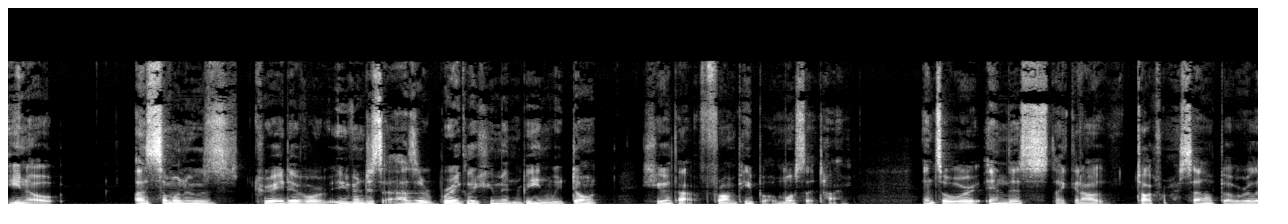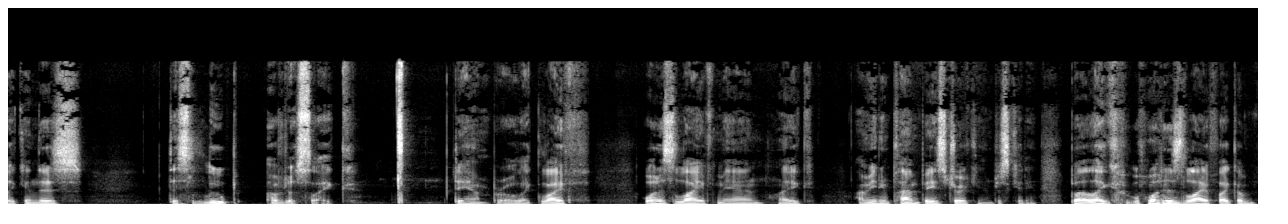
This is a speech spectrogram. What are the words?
you know, as someone who's creative or even just as a regular human being, we don't hear that from people most of the time. And so we're in this like and I'll talk for myself, but we're like in this this loop of just like damn, bro, like life, what is life, man? Like, I'm eating plant based jerky. I'm just kidding. But like, what is life? Like, I'm,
